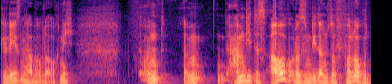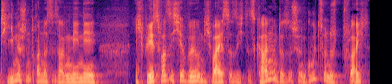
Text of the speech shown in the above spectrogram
gelesen habe oder auch nicht. Und ähm, haben die das auch oder sind die dann so voller Routine schon dran, dass sie sagen, nee, nee, ich weiß, was ich hier will und ich weiß, dass ich das kann und das ist schon gut so. Und das, vielleicht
